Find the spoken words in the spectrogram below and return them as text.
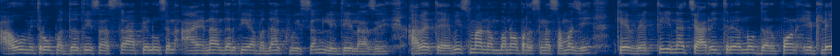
આવું મિત્રો પદ્ધતિ શાસ્ત્ર આપેલું છે ને, આ એના અંદરથી આ બધા ક્વેશ્ચન લીધેલા છે. હવે ત્રેવીસમાં નંબરનો પ્રશ્ન સમજીએ કે વ્યક્તિના ચારિત્ર્યનું દર્પણ એટલે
